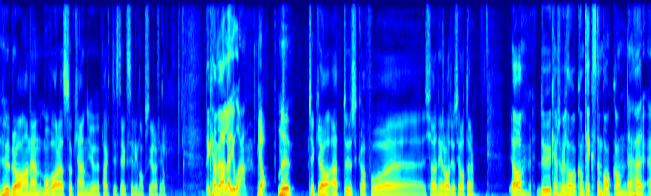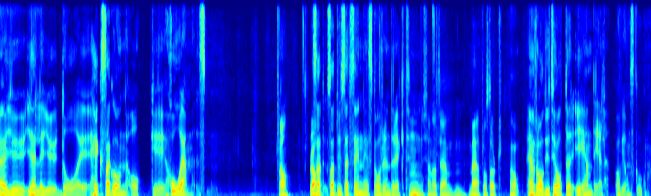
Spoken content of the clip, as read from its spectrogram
hur bra han än må vara så kan ju faktiskt Erik Selin också göra fel. Det kan vi alla Johan. Ja, nu tycker jag att du ska få uh, köra din radioteater. Ja, du kanske vill ha kontexten bakom. Det här är ju, gäller ju då Hexagon och eh, H&M. Ja, bra. Så att, så att du sätter sig in i storyn direkt. Mm, känner att jag är med från start. Ja, en radioteater är en del av John Skogman.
